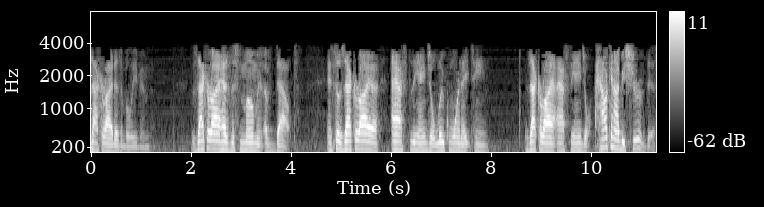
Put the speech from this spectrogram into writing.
Zechariah doesn't believe him. Zechariah has this moment of doubt. And so Zechariah asked the angel, Luke 1:18. Zechariah asked the angel, How can I be sure of this?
